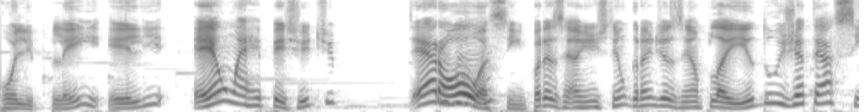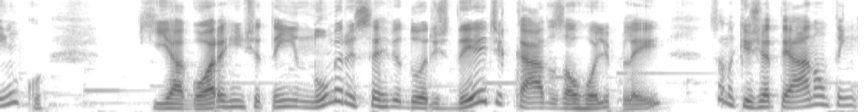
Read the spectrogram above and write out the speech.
roleplay, ele é um RPG de herói, Uhum. assim. Por exemplo, a gente tem um grande exemplo aí do GTA V, que agora a gente tem inúmeros servidores dedicados ao roleplay, sendo que GTA não tem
